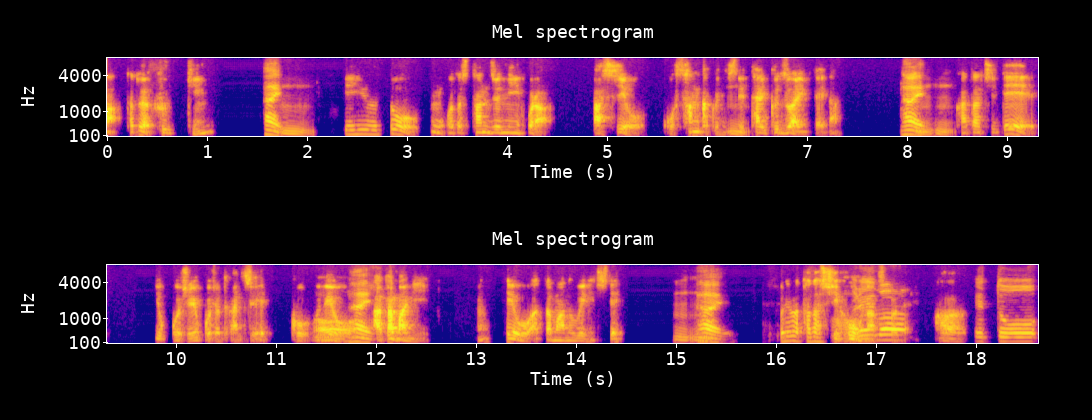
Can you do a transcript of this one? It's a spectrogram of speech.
まあ例えば腹筋っはい、うん。ていうと、もう私単純にほら、足をこう三角にしてうん。体育座りみたいなはい、うんうん。形で、よっこいしょよっこいしょって感じで、こう腕をはい。頭に、ん？手を頭の上にして、うんうん。はい。これは正しいフォームなんですかね。はえっと、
